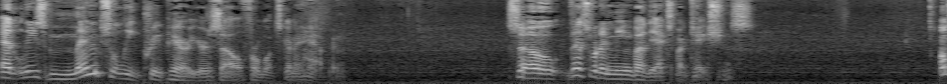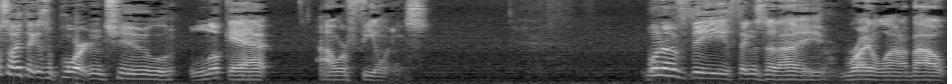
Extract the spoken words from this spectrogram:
At least mentally prepare yourself for what's going to happen. So that's what I mean by the expectations. Also, I think it's important to look at our feelings. One of the things that I write a lot about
